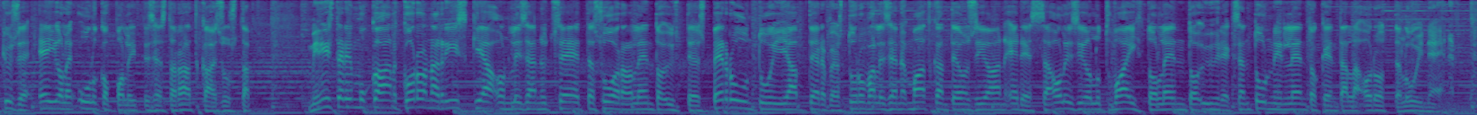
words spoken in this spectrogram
kyse ei ole ulkopoliittisesta ratkaisusta. Ministerin mukaan koronariskiä on lisännyt se, että suora lentoyhteys peruuntui ja terveysturvallisen matkanteon sijaan edessä olisi ollut vaihtolento yhdeksän tunnin lentokentällä odotteluineen.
